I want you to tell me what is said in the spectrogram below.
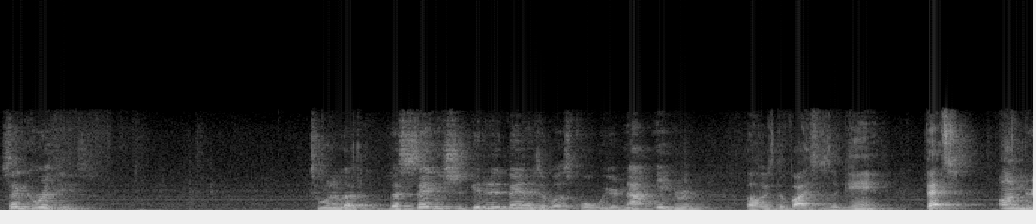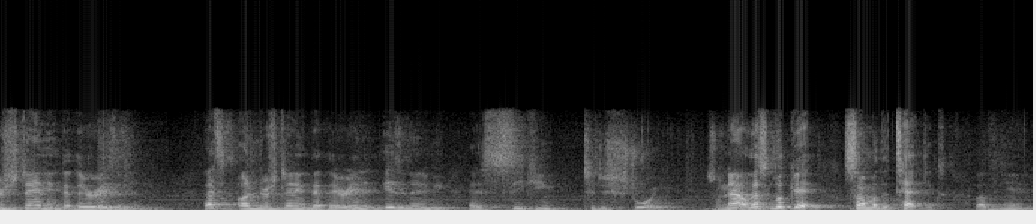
Second Corinthians 2 and 11. Lest Satan should get an advantage of us, for we are not ignorant of his devices. Again, that's understanding that there is an enemy. That's understanding that there is an enemy that is seeking to destroy you. So now let's look at some of the tactics of the enemy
